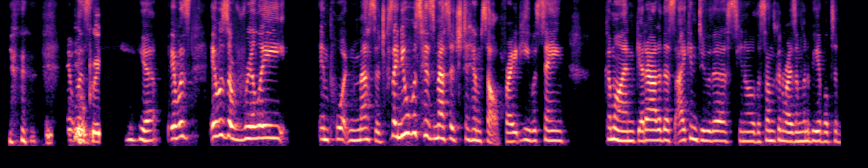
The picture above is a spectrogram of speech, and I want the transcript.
it was, yeah, it was, it was a really important message because I knew it was his message to himself, right? He was saying, come on, get out of this. I can do this. You know, the sun's going to rise. I'm going to be able to,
